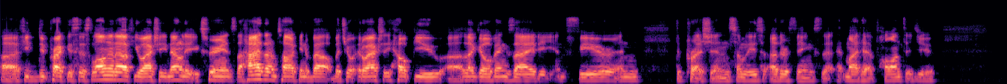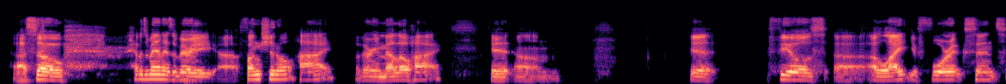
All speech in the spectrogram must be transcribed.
Uh, if you do practice this long enough, you'll actually not only experience the high that I'm talking about, but it'll actually help you uh, let go of anxiety and fear and depression and some of these other things that might have haunted you. Uh, so Heaven's Manna is a very uh, functional high, a very mellow high. It um, it feels uh, a light euphoric sense,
